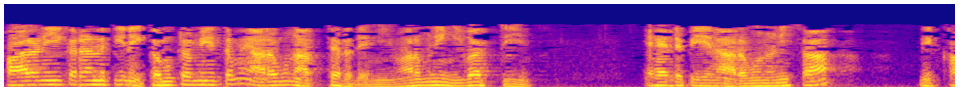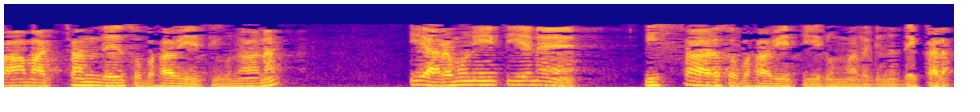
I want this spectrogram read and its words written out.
පාලනය කරන්න තියෙන එකම ක්‍රමය තමයි අරමුණ අත්හැර දැමීම. අරමුණෙන් ඉවත් වීම. ඇහැට පේන අරමුණ නිසා මේ කාමච්ඡන්දයේ ස්වභාවය තියුණා නම් ඒ අරමුණේ තියෙන නිස්සාර ස්වභාවයේ තීරුම් අරගෙන දෙකලා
